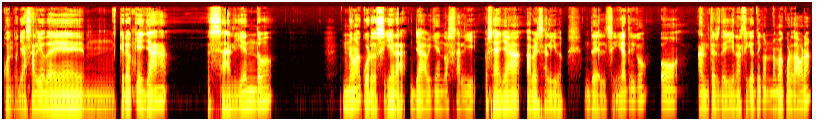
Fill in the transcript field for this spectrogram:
cuando ya salió de... Mm, creo que ya saliendo... No me acuerdo si era ya habiendo salido, o sea, ya haber salido del psiquiátrico o antes de ir al psiquiátrico, no me acuerdo ahora,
